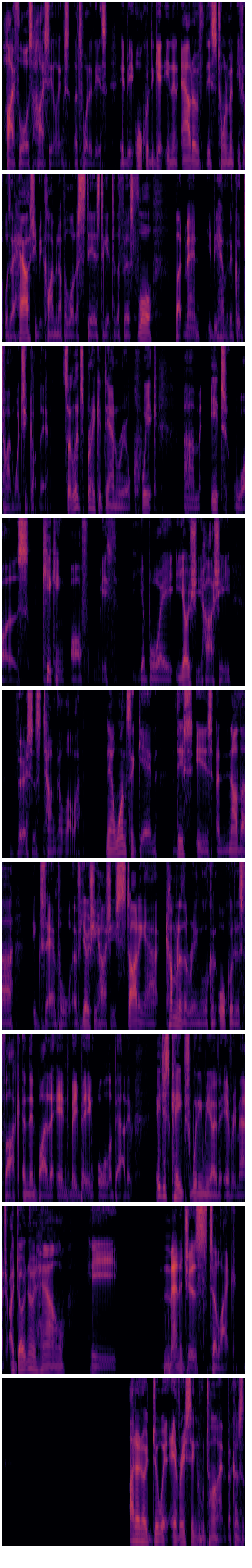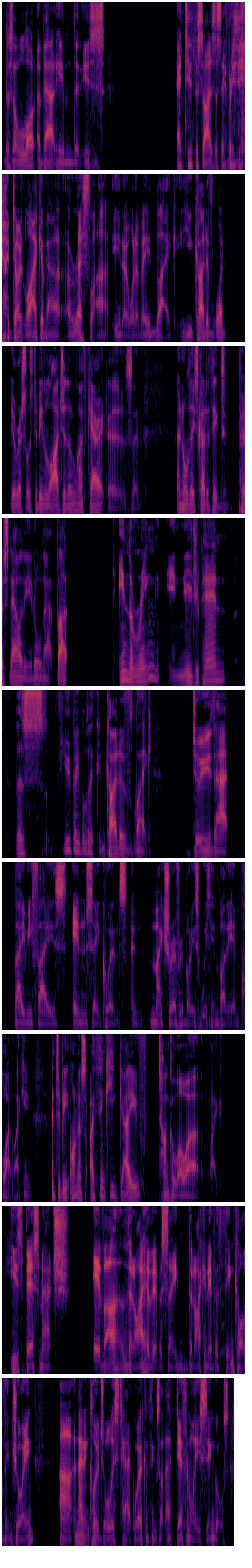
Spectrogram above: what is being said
high floors, high ceilings. That's what it is. It'd be awkward to get in and out of this tournament if it was a house. You'd be climbing up a lot of stairs to get to the first floor. But man, you'd be having a good time once you got there. So let's break it down real quick. Um, it was kicking off with your boy Yoshihashi versus Tanga Loa. Now, once again, this is another example of Yoshihashi starting out, coming to the ring, looking awkward as fuck, and then by the end, me being all about him. He just keeps winning me over every match. I don't know how he manages to like I don't know, do it every single time because there's a lot about him that is antithesizes everything I don't like about a wrestler. You know what I mean? Like you kind of want your wrestlers to be larger than life characters and and all these kind of things and personality and all that. But in the ring in New Japan, there's few people that can kind of like do that babyface end sequence and make sure everybody's with him by the end, quite like him. And to be honest, I think he gave Tanga Loa like his best match ever that I have ever seen, that I can ever think of enjoying. Uh, and that includes all his tag work and things like that. Definitely singles.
